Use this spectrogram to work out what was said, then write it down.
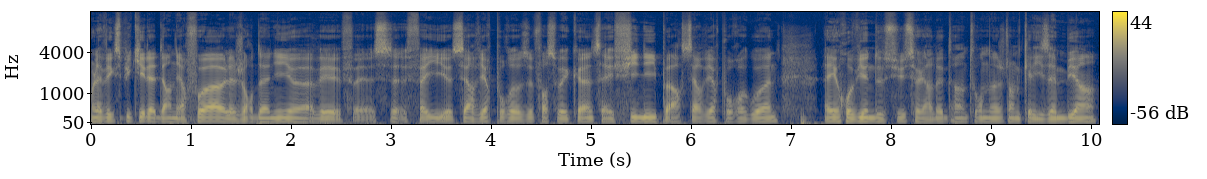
on l'avait expliqué la dernière fois, la Jordanie euh, avait failli servir pour euh, The Force Awakens, ça avait fini par servir pour Rogue One. Là, ils reviennent dessus. Ça a l'air d'être un tournage dans lequel ils aiment bien.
